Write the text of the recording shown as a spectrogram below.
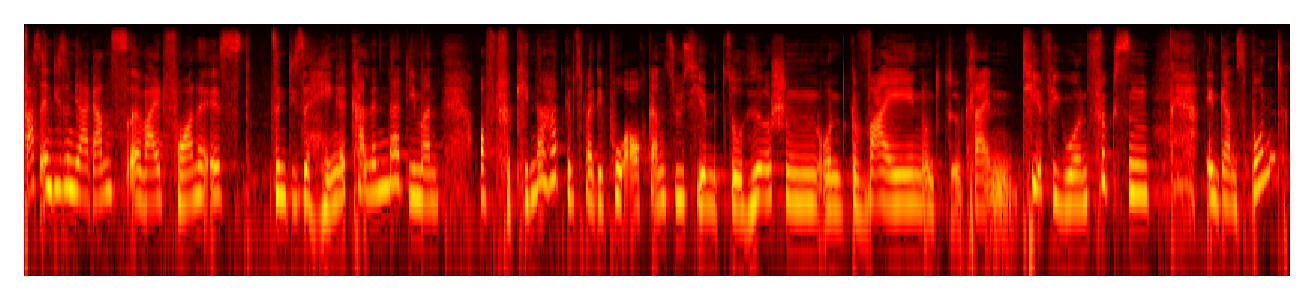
Was in diesem Jahr ganz äh, weit vorne ist, sind diese Hängekalender, die man oft für Kinder hat. Gibt es bei Depot auch ganz süß hier mit so Hirschen und Geweihen und äh, kleinen Tierfiguren, Füchsen in ganz bunt.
